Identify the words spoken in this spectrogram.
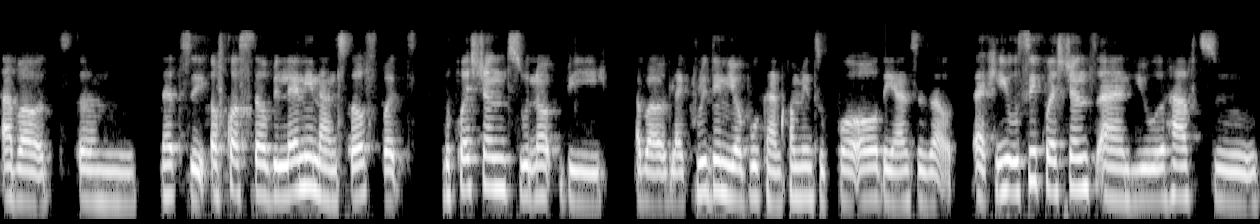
about um, let's see. Of course, there'll be learning and stuff, but the questions will not be about like reading your book and coming to pour all the answers out. Like you'll see questions and you will have to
